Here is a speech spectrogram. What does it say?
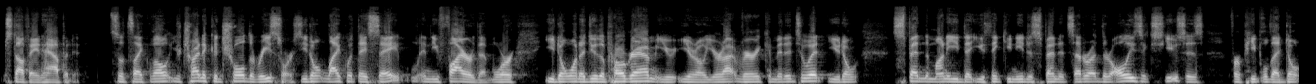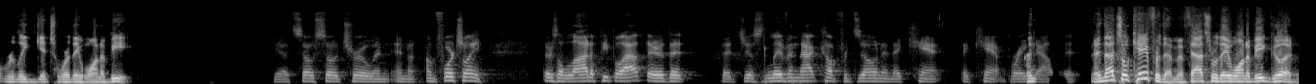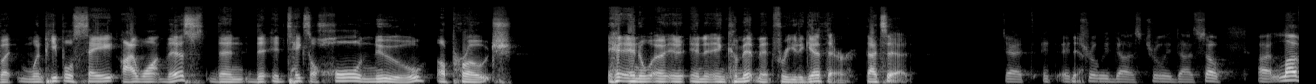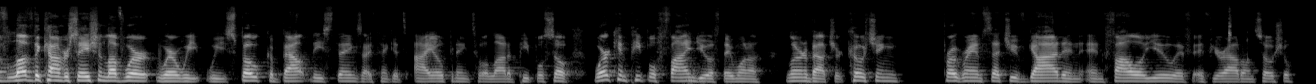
stuff ain't happening. So it's like, well, you're trying to control the resource. You don't like what they say and you fire them, or you don't want to do the program. You you know you're not very committed to it. You don't spend the money that you think you need to spend, et cetera. There are all these excuses for people that don't really get to where they want to be. Yeah, it's so so true. And and unfortunately, there's a lot of people out there that that just live in that comfort zone and they can't they can't break and, out it. And that's okay for them if that's where they want to be good. But when people say I want this, then th- it takes a whole new approach and, and, and commitment for you to get there. That's it. Yeah, it, it, it yeah. truly does, truly does. So, uh, love love the conversation. Love where where we we spoke about these things. I think it's eye opening to a lot of people. So, where can people find you if they want to learn about your coaching, programs that you've got and and follow you if if you're out on social?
